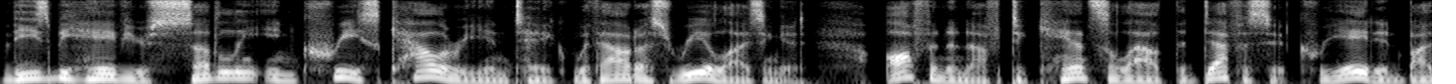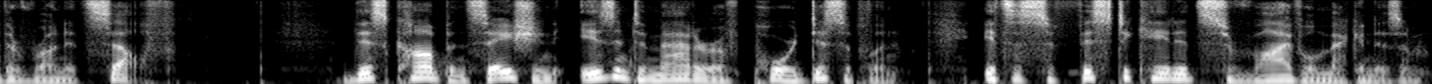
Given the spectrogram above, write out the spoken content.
These behaviors subtly increase calorie intake without us realizing it, often enough to cancel out the deficit created by the run itself. This compensation isn't a matter of poor discipline. It's a sophisticated survival mechanism.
